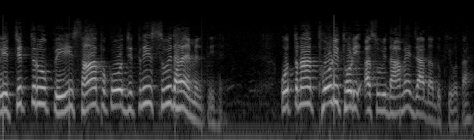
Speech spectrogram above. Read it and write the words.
तो ये चित्रूपी सांप को जितनी सुविधाएँ मिलती है, उतना थोड़ी थोड़ी असुविधा में ज़्यादा दुखी होता है।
